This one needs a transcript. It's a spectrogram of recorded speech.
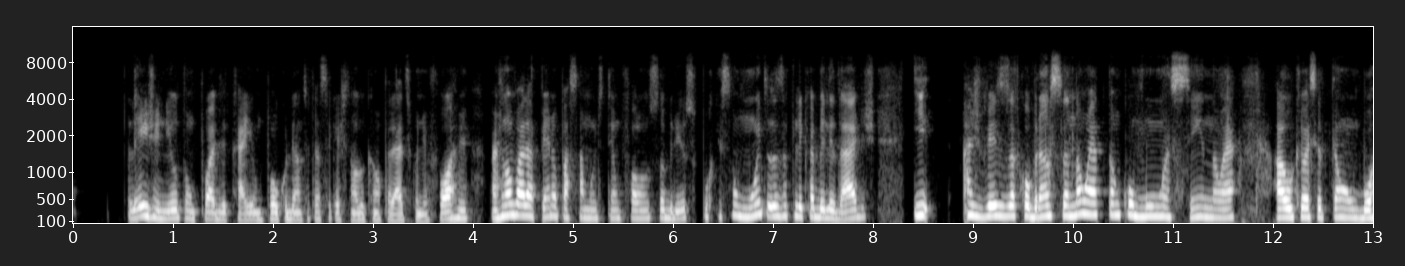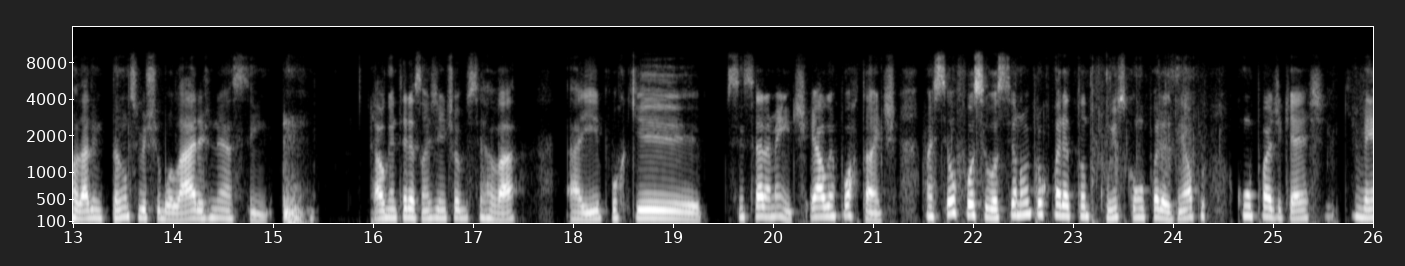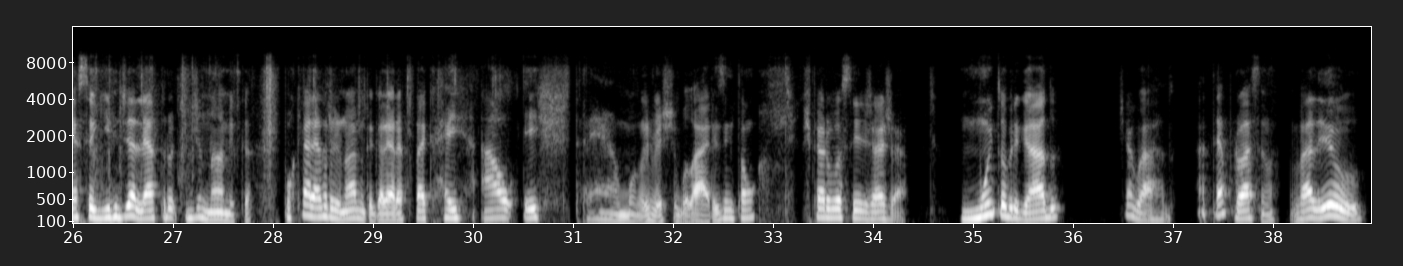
leis de Newton pode cair um pouco dentro dessa questão do campo elétrico uniforme, mas não vale a pena eu passar muito tempo falando sobre isso, porque são muitas as aplicabilidades e às vezes a cobrança não é tão comum assim, não é algo que vai ser tão abordado em tantos vestibulares, né? Assim, é algo interessante a gente observar aí, porque sinceramente, é algo importante. Mas se eu fosse você, eu não me preocuparia tanto com isso, como, por exemplo, com o podcast que vem a seguir de eletrodinâmica. Porque a eletrodinâmica, galera, vai cair ao extremo nos vestibulares. Então, espero você já já. Muito obrigado, te aguardo. Até a próxima. Valeu!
